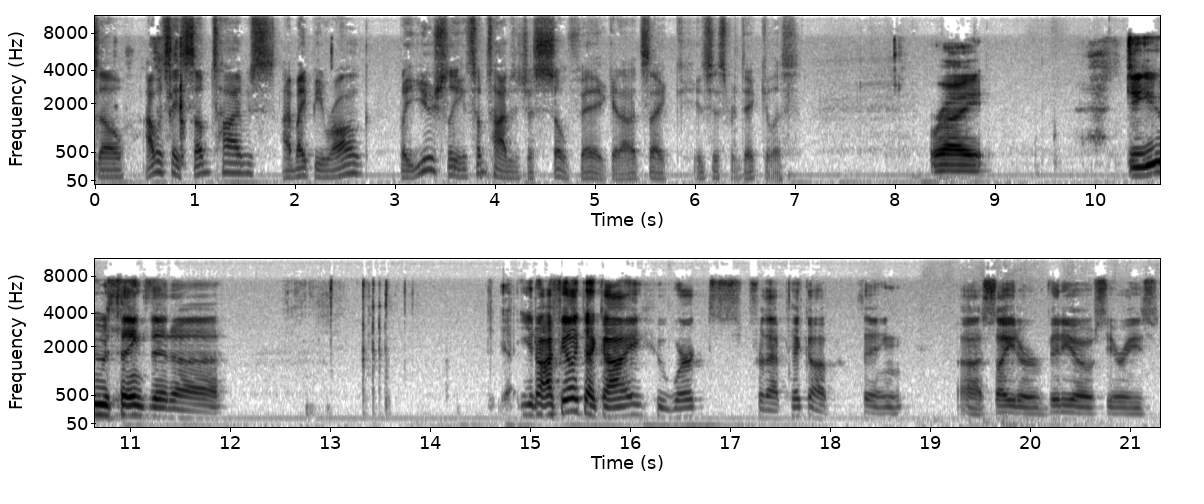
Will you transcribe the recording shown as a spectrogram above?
So I would say sometimes I might be wrong, but usually sometimes it's just so fake. You know, it's like it's just ridiculous. Right. Do you think that? uh you know, I feel like that guy who worked for that pickup thing, uh, site or video series,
